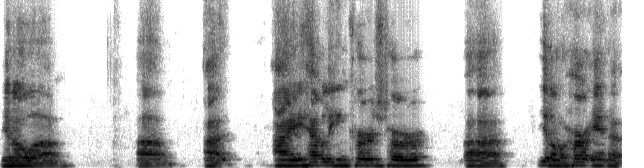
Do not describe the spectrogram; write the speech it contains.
You know, um, um, I I heavily encouraged her, uh, you know, her and uh,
